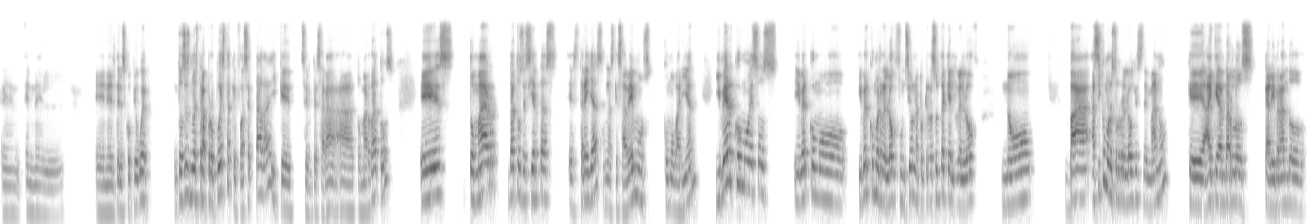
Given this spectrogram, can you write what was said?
en el, en el telescopio web. Entonces, nuestra propuesta que fue aceptada y que se empezará a tomar datos es tomar datos de ciertas estrellas en las que sabemos cómo varían y ver cómo esos, y ver cómo, y ver cómo el reloj funciona, porque resulta que el reloj no va, así como nuestros relojes de mano, que hay que andarlos calibrando,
